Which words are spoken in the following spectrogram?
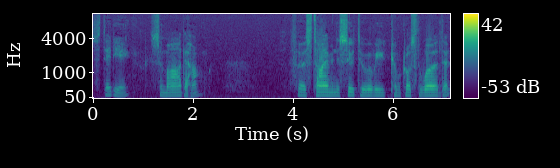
Steadying, samadaham. First time in the sutta where we come across the word that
